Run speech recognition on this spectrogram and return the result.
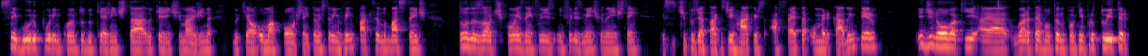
seguro por enquanto do que a gente tá, do que a gente imagina, do que uma ponte. Né? Então, isso também vem impactando bastante todas as altcoins, né? Infelizmente, quando a gente tem esses tipos de ataques de hackers, afeta o mercado inteiro. E de novo aqui, é, agora até voltando um pouquinho para o Twitter,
